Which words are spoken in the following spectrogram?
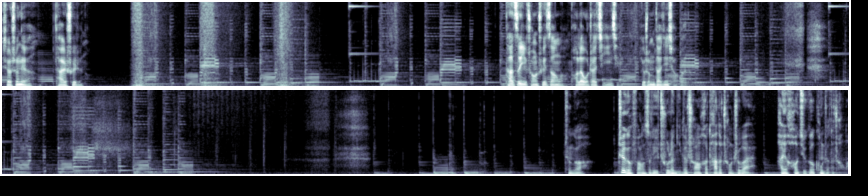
小声点，他还睡着呢。他自己床睡脏了，跑来我这儿挤一挤，有什么大惊小怪的？陈哥，这个房子里除了你的床和他的床之外，还有好几个空着的床呢。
